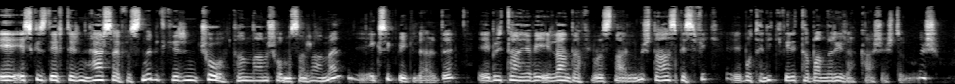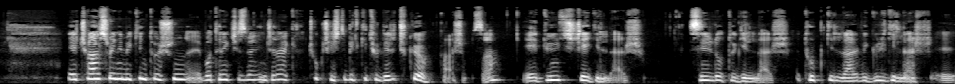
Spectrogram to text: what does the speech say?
Eskiz defterinin her sayfasında bitkilerin çoğu tanımlanmış olmasına rağmen eksik bilgilerde Britanya ve İrlanda florasına ayrılmış daha spesifik botanik veri tabanlarıyla karşılaştırılmış. E, Charles Rennie Mackintosh'un e, botanik çizimlerini incelerken çok çeşitli bitki türleri çıkıyor karşımıza. E, düğün çiçeğigiller, sinirli otogiller, turpgiller ve gülgiller e,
